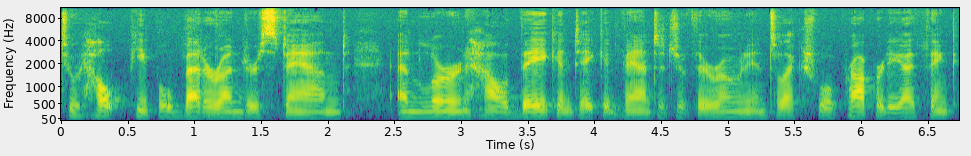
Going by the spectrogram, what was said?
to help people better understand and learn how they can take advantage of their own intellectual property. I think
